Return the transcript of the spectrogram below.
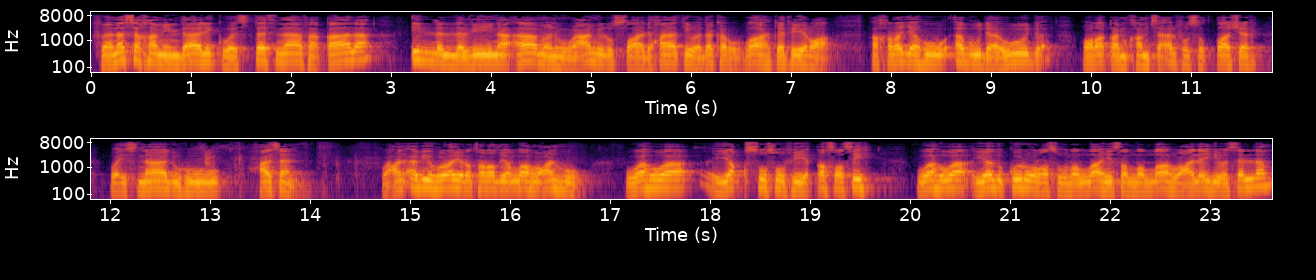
فنسخ من ذلك واستثنى فقال إلا الذين آمنوا وعملوا الصالحات وذكروا الله كثيرا. أخرجه أبو داود ورقم 5016 وإسناده حسن. وعن أبي هريرة رضي الله عنه وهو يقصص في قصصه وهو يذكر رسول الله صلى الله عليه وسلم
